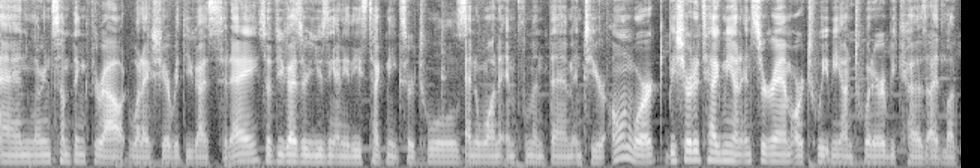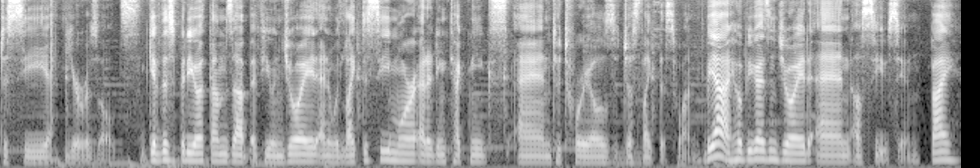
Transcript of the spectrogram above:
and learned something throughout what I shared with you guys today. So if you guys are using any of these techniques or tools and want to implement them into your own work, be sure to tag me on Instagram or tweet me on Twitter because I'd love to see your results. Give this video a thumbs up if you enjoyed and would like to see more editing techniques and tutorials just like this one. But yeah, I hope you guys enjoyed and I'll see you soon. Bye!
